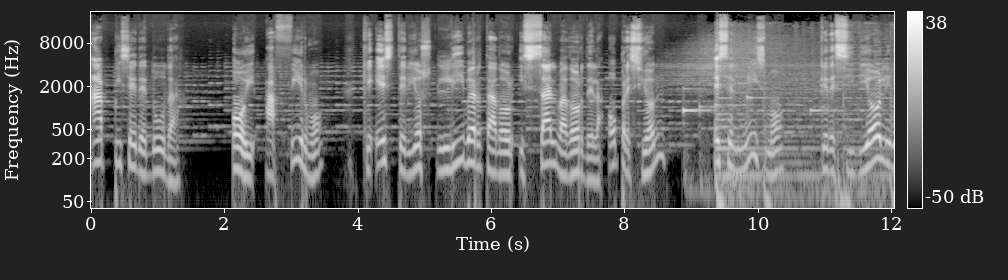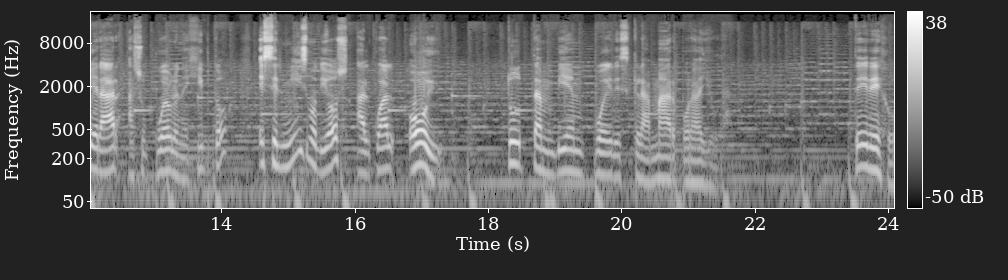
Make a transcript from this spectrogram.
ápice de duda, hoy afirmo que este Dios libertador y salvador de la opresión es el mismo que decidió liberar a su pueblo en Egipto, es el mismo Dios al cual hoy tú también puedes clamar por ayuda. Te dejo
